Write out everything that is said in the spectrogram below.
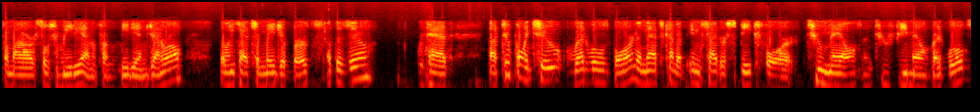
from our social media and from media in general that we've had some major births at the zoo. We've had uh, 2.2 red wolves born, and that's kind of insider speak for two males and two female red wolves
